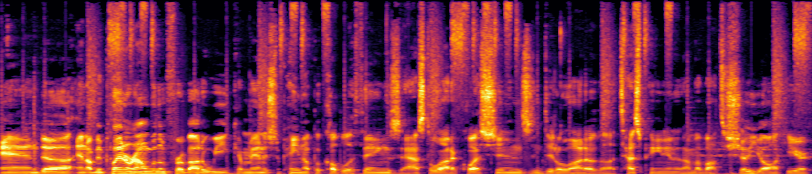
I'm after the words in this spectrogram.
And uh, and I've been playing around with them for about a week. I managed to paint up a couple of things, asked a lot of questions, and did a lot of uh, test painting that I'm about to show you all here.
